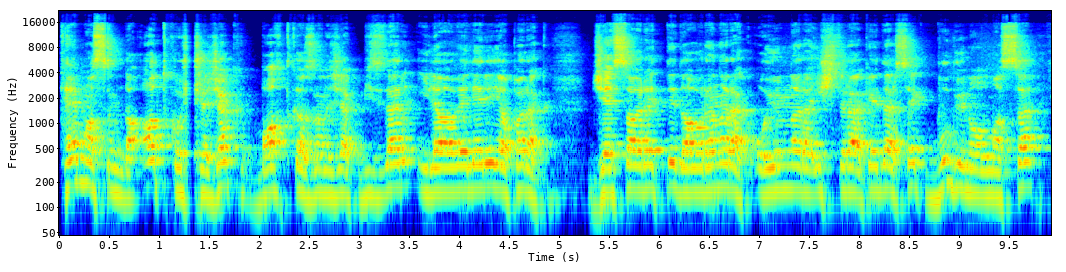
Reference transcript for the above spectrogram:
Temasında at koşacak, baht kazanacak. Bizler ilaveleri yaparak, cesaretli davranarak oyunlara iştirak edersek bugün olmazsa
